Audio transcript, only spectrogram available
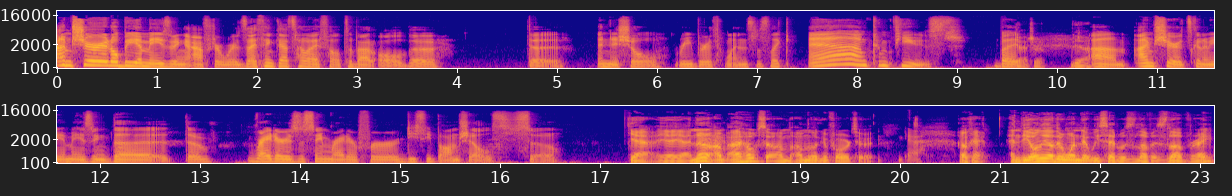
I'm sure it'll be amazing afterwards. I think that's how I felt about all the the initial rebirth ones. Was like, eh, I'm confused, but Gotcha. Yeah. um, I'm sure it's going to be amazing. the The writer is the same writer for DC Bombshells, so Yeah. Yeah. Yeah. No, I'm, I hope so. I'm. I'm looking forward to it. yeah, Okay. And the only other one that we said was Love is Love, right?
